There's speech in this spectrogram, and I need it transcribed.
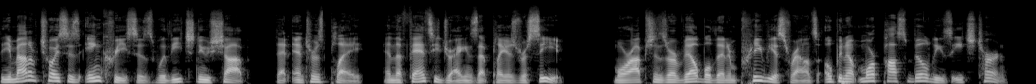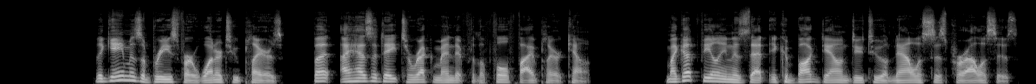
The amount of choices increases with each new shop that enters play and the fancy dragons that players receive. More options are available than in previous rounds, opening up more possibilities each turn. The game is a breeze for one or two players, but I hesitate to recommend it for the full 5 player count. My gut feeling is that it could bog down due to analysis paralysis,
